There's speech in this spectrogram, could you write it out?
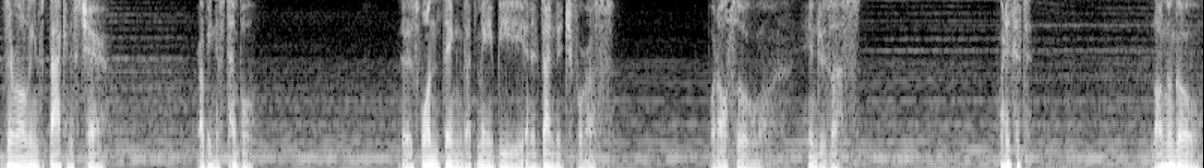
Zermo leans back in his chair, rubbing his temple. There's one thing that may be an advantage for us, but also hinders us. What is it? Long ago,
